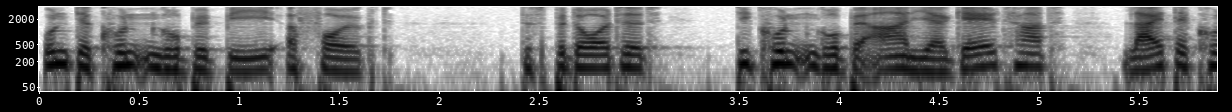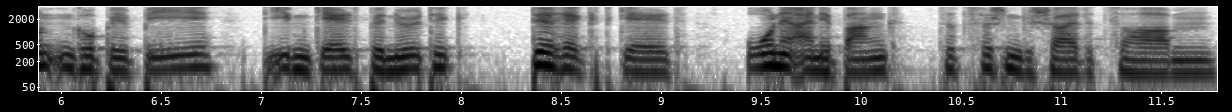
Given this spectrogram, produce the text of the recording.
und der Kundengruppe B erfolgt. Das bedeutet, die Kundengruppe A, die ja Geld hat, leiht der Kundengruppe B, die eben Geld benötigt, direkt Geld, ohne eine Bank dazwischen geschaltet zu haben.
